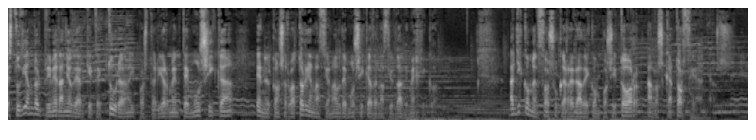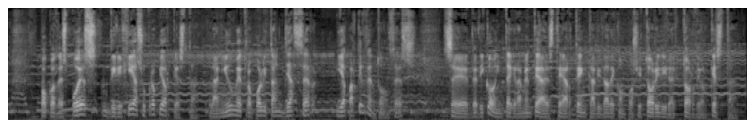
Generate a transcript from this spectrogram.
estudiando el primer año de arquitectura y posteriormente música en el Conservatorio Nacional de Música de la Ciudad de México. Allí comenzó su carrera de compositor a los 14 años. Poco después dirigía su propia orquesta, la New Metropolitan Jazzer, y a partir de entonces se dedicó íntegramente a este arte en calidad de compositor y director de orquesta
